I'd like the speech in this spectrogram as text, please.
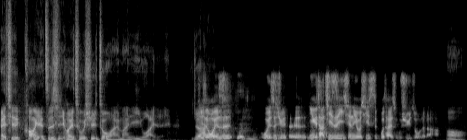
哎、欸，其实旷野之息会出续作，我还蛮意外的。其实我也是，我也是觉得，因为他其实以前的游戏是不太出续作的啦。哦，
